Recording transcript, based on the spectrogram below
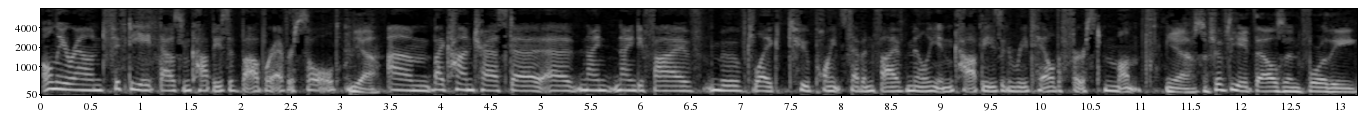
only around 58,000 copies of Bob were ever sold. Yeah. Um, by contrast, uh, uh, nine, 95 moved like 2.75 million copies in retail the first month. Yeah, so 58,000 for the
